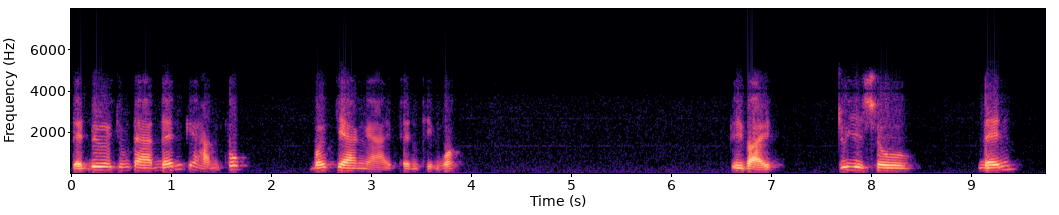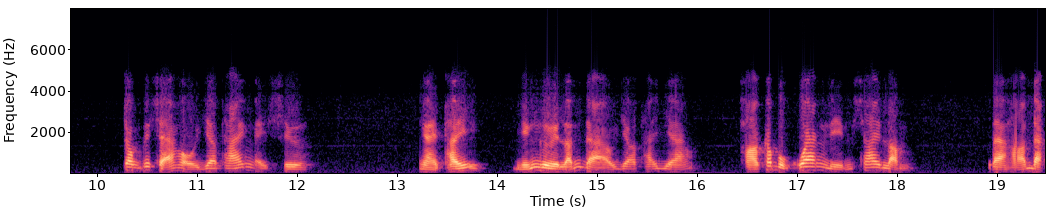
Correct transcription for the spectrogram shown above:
để đưa chúng ta đến cái hạnh phúc với cha Ngài trên thiên quốc. Vì vậy, Chúa Giêsu đến trong cái xã hội Do Thái ngày xưa. Ngài thấy những người lãnh đạo Do Thái giáo, họ có một quan niệm sai lầm là họ đặt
